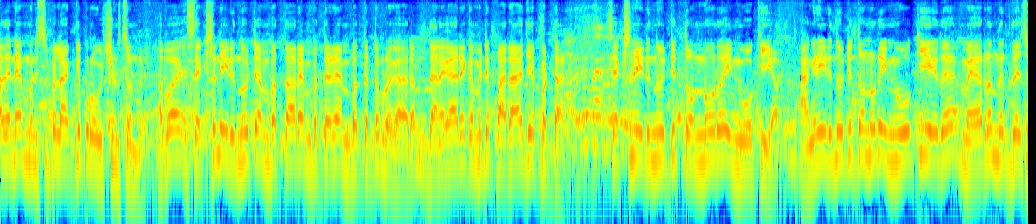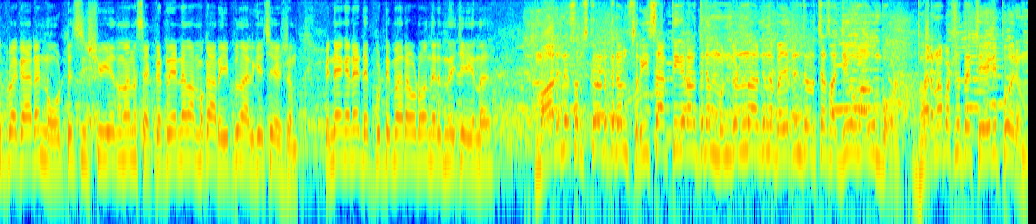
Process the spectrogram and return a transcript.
അതിന് മുനിസിപ്പൽ ആക്ടിൽ പ്രൊവിഷൻസ് ഉണ്ട്. അപ്പോൾ സെക്ഷൻ ഇരുന്നൂറ്റി എൺപത്തി എൺപത്തേഴ് എൺപത്തെട്ട് പ്രകാരം ധനകാര്യ കമ്മിറ്റി പരാജയപ്പെട്ടാൽ സെക്ഷൻ ഇരുന്നൂറ്റി തൊണ്ണൂറ് ഇൻവോക്ക് ചെയ്യാം. അങ്ങനെ ഇരുന്നൂറ്റി തൊണ്ണൂറ് ഇൻവോക്ക് ചെയ്ത് മേയറുടെ നിർദ്ദേശപ്രകാരം നോട്ടീസ് ഇഷ്യൂ ചെയ്തെന്നാണ് സെക്രട്ടറി തന്നെ നമുക്ക് അറിയിപ്പ് നൽകിയ ശേഷം. പിന്നെ എങ്ങനെ ഡെപ്യൂട്ടി മേയർ അവിടെ വന്നിരുന്നത് ചെയ്യുന്നത്? മാലിന്യ സംസ്കരണത്തിനും സ്ത്രീ ശാക്തീകരണത്തിനും മുൻഗണന നൽകുന്ന ബജറ്റിന് ചർച്ച സജീവമാകുമ്പോൾ ഭരണപക്ഷത്തെ ചേരിപ്പോരും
